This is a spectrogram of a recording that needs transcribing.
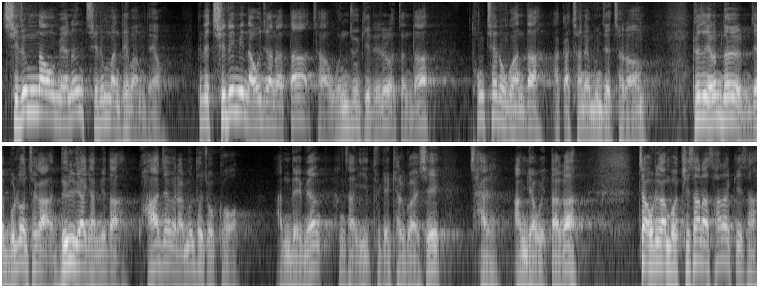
지름 나오면은 지름만 대면 돼요. 근데 지름이 나오지 않았다. 자, 원주 길이를 어쩐다? 통째로 구한다. 아까 전에 문제처럼. 그래서 여러분들 이제 물론 제가 늘 이야기합니다. 과정을 알면 더 좋고 안 되면 항상 이 두 개 결과식 잘 암기하고 있다가 자 우리가 뭐 기사나 산업기사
